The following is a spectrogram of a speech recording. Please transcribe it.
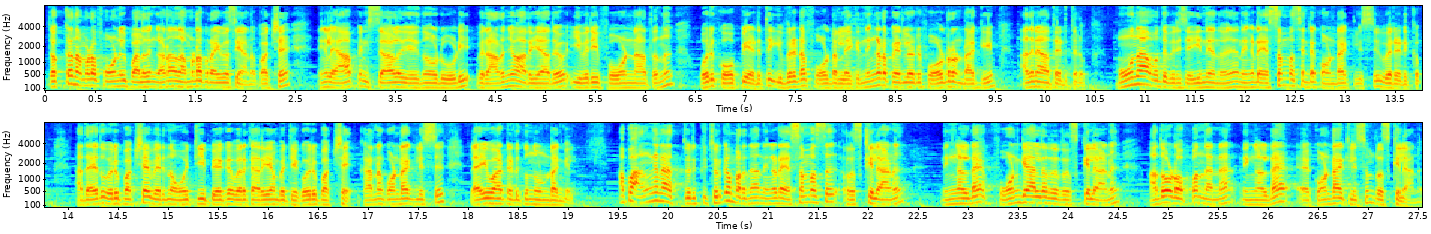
ഇതൊക്കെ നമ്മുടെ ഫോണിൽ പലതും കാണാം. നമ്മുടെ പ്രൈവസിയാണ് പക്ഷേ നിങ്ങൾ ആപ്പ് ഇൻസ്റ്റാൾ ചെയ്യുന്നതോടുകൂടി ഇവർ അറിഞ്ഞോ അറിയാതെയോ ഇവർ ഈ ഫോണിനകത്ത് നിന്ന് ഒരു കോപ്പി എടുത്ത് ഇവരുടെ ഫോൾഡറിലേക്ക് നിങ്ങളുടെ പേരിൽ ഒരു ഫോൾഡർ ഉണ്ടാക്കുകയും അതിനകത്ത് എടുത്തിടും. മൂന്നാമത് ഇവർ ചെയ്യുന്നതെന്ന് പറഞ്ഞാൽ നിങ്ങളുടെ എസ് എം എസിന്റെ കോൺടാക്ട് ലിസ്റ്റ് ഇവരെടുക്കും അതായത് ഒരു പക്ഷേ വരുന്ന ഒ ടി പി ഒക്കെ ഇവർക്ക് അറിയാൻ പറ്റിയേക്കും ഒരു പക്ഷേ. കാരണം കോൺടാക്ട് ലിസ്റ്റ് ലൈവായിട്ട് എടുക്കുന്നുണ്ടെങ്കിൽ. അപ്പോൾ അങ്ങനെ ചുരുക്കം പറഞ്ഞാൽ നിങ്ങളുടെ എസ് എം എസ് റിസ്കിലാണ് നിങ്ങളുടെ ഫോൺ ഗാലറി റിസ്ക്കിലാണ് അതോടൊപ്പം തന്നെ നിങ്ങളുടെ കോൺടാക്ട് ലിസ്റ്റും റിസ്ക്കിലാണ്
